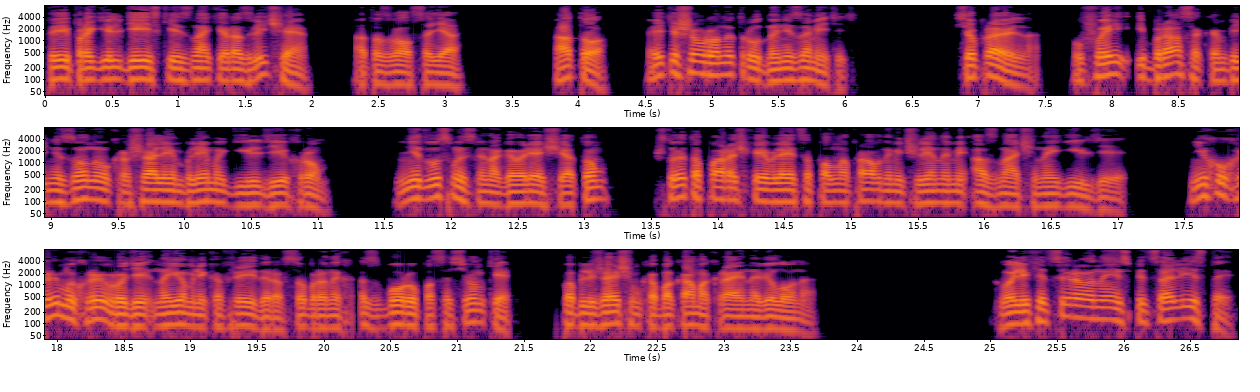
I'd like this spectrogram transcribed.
«Ты про гильдейские знаки различия?» — отозвался я. «А то, эти шевроны трудно не заметить». «Все правильно. У Фэй и Браса комбинезоны украшали эмблемы гильдии Хром, недвусмысленно говорящие о том, что эта парочка является полноправными членами означенной гильдии. Не хухры-мухры вроде наемников-рейдеров, собранных сбору по сосенке по ближайшим кабакам окраина Вилона. Квалифицированные специалисты,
